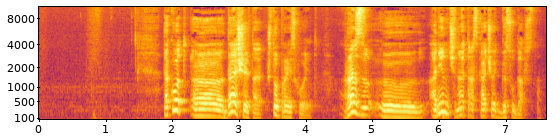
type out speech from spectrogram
Так вот, э, дальше это что происходит? Раз, э, они начинают раскачивать государство.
